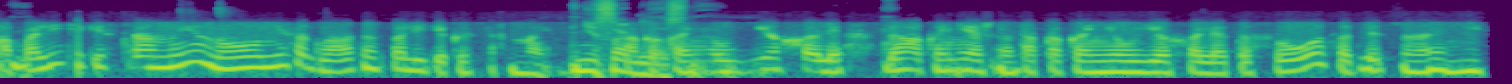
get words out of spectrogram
А политики страны, ну, не согласны с политикой страны. Не согласны. Так как они уехали, да, конечно, так как они уехали от СВО, соответственно, они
